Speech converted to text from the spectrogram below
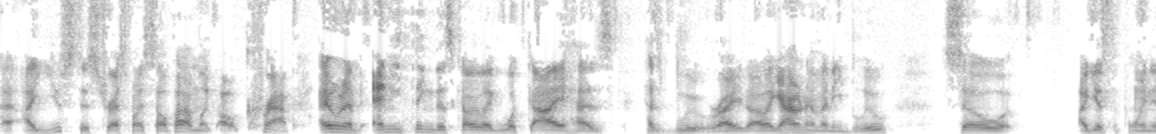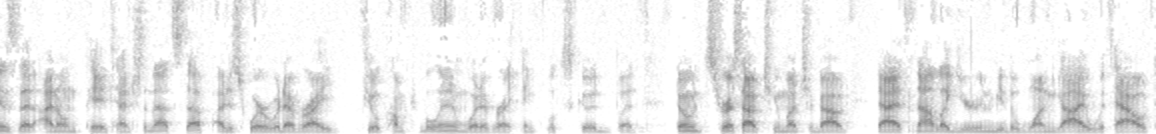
I, I used to stress myself out. I'm like, oh crap, I don't have anything this color. Like, what guy has has blue, right? Like, I don't have any blue. So I guess the point is that I don't pay attention to that stuff. I just wear whatever I feel comfortable in, whatever I think looks good. But don't stress out too much about that. It's not like you're going to be the one guy without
